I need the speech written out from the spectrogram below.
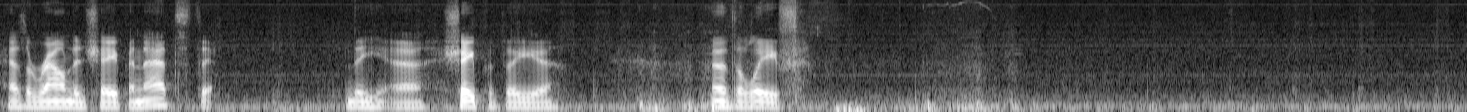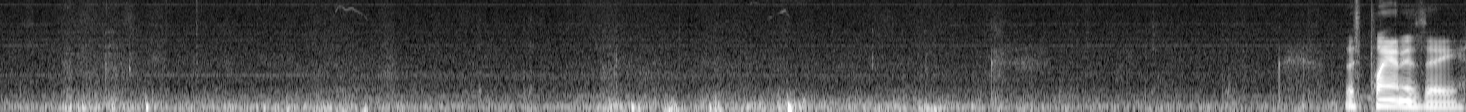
has a rounded shape, and that's the the uh, shape of the uh, of the leaf. This plant is a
